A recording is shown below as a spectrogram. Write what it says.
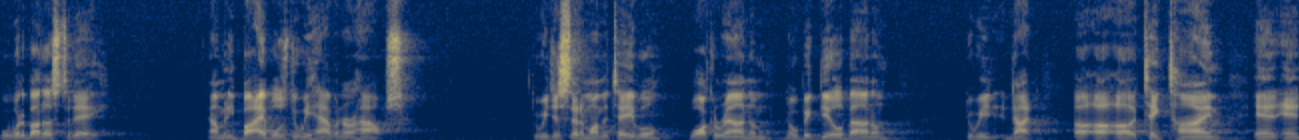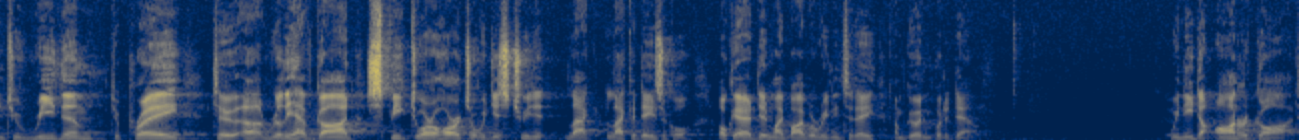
Well, what about us today? How many Bibles do we have in our house? Do we just set them on the table? Walk around them, no big deal about them? Do we not uh, uh, uh, take time and, and to read them, to pray, to uh, really have God speak to our hearts, or we just treat it lack, lackadaisical? Okay, I did my Bible reading today, I'm good, and put it down. We need to honor God.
